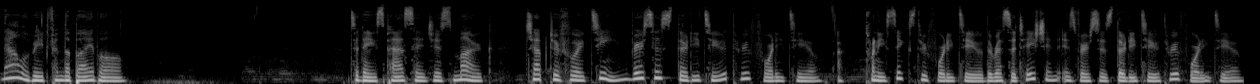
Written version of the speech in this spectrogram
Now we'll read from the Bible. Today's passage is Mark chapter 14, verses 32 through 42. Uh, 26 through 42. The recitation is verses 32 through 42.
